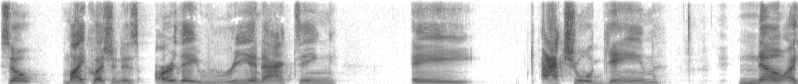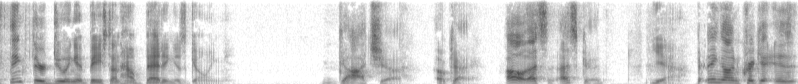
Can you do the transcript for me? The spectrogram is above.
So, my question is, are they reenacting a actual game? No, I think they're doing it based on how betting is going. Gotcha. Okay. Oh, that's that's good. Yeah. Betting on cricket is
